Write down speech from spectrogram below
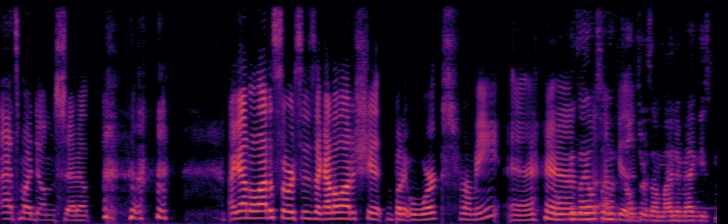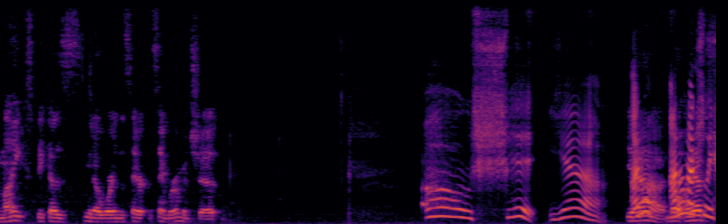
That's my dumb setup. I got a lot of sources, I got a lot of shit, but it works for me, and Because I also I'm have good. filters on mine and Maggy's mics because you know we're in the sa- same room and shit. Oh shit! Yeah. Yeah, I don't. no, I don't have actually so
